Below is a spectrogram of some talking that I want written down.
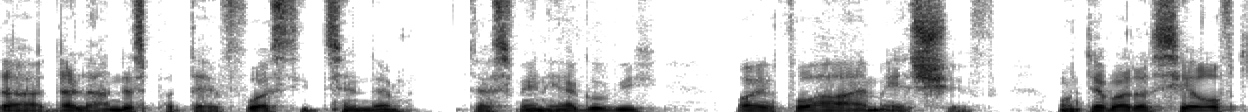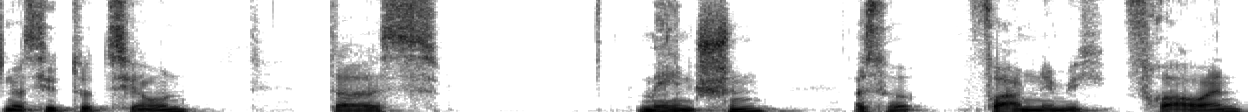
der, der Landesparteivorsitzende, der Sven Hergovich, war ja vorher AMS-Chef. Und der war da sehr oft in der Situation, dass Menschen, also vor allem nämlich Frauen,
